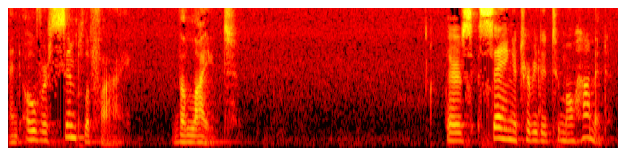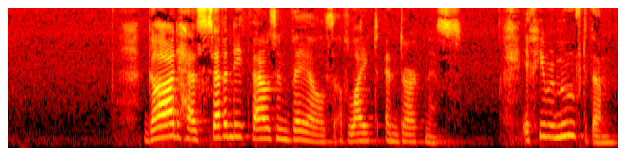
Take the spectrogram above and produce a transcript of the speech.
and oversimplify the light. There's a saying attributed to Mohammed God has 70,000 veils of light and darkness. If he removed them,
